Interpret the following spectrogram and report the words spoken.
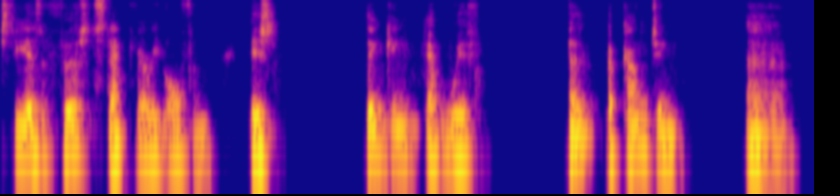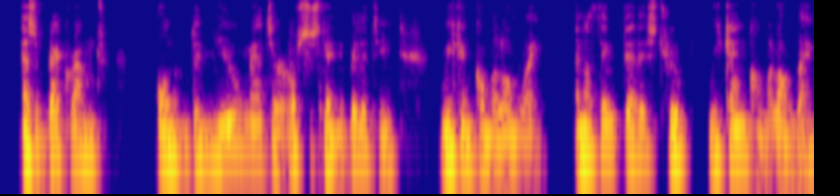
see as a first step very often is thinking that with uh, accounting uh, as a background on the new matter of sustainability, we can come a long way. And I think that is true. We can come a long way.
